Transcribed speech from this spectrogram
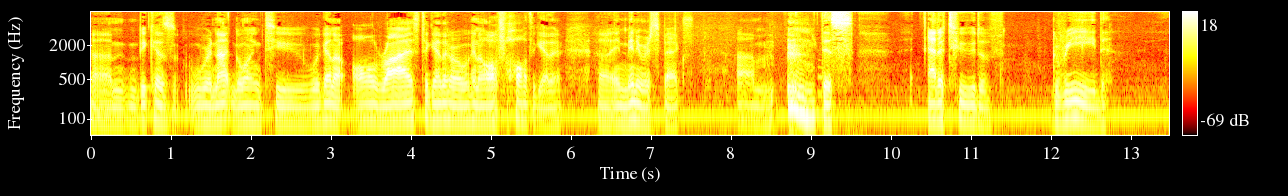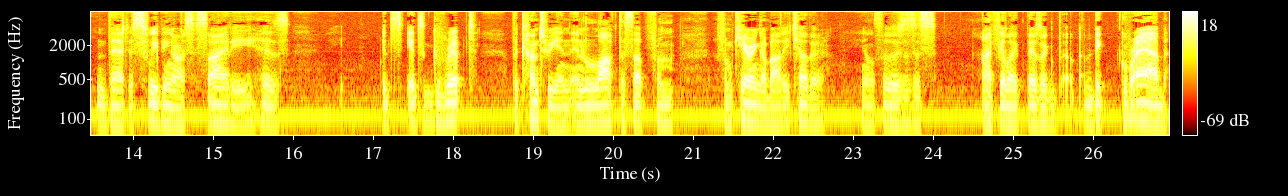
um, because we're not going to, we're going to all rise together or we're going to all fall together uh, in many respects. Um, this attitude of greed that is sweeping our society has it's it's gripped the country and, and locked us up from from caring about each other. You know, so there's this. I feel like there's a, a big grab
